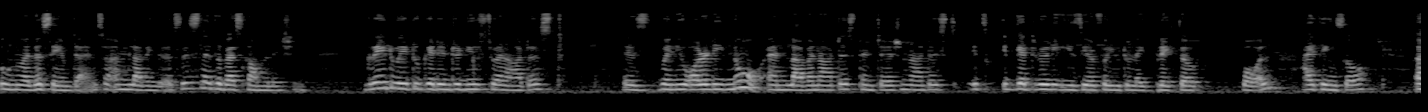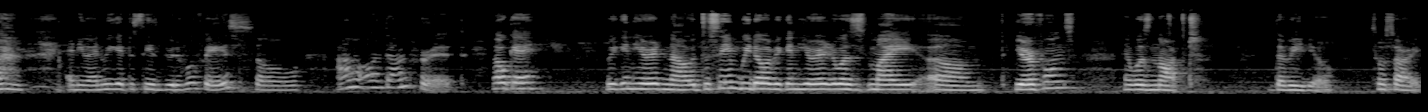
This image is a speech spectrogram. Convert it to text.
Eun-woo at the same time so I'm loving this. This is like the best combination. Great way to get introduced to an artist is when you already know and love an artist and cherish an artist it's it gets really easier for you to like break the wall i think so anyway, and we get to see his beautiful face. So I'm all down for it. Okay, we can hear it now. It's the same video. We can hear it. It was my um, earphones. It was not the video. So sorry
